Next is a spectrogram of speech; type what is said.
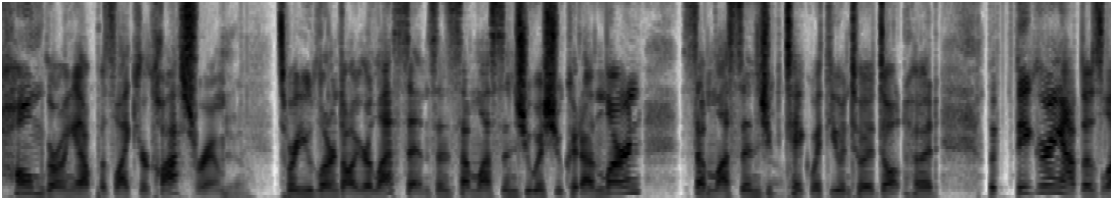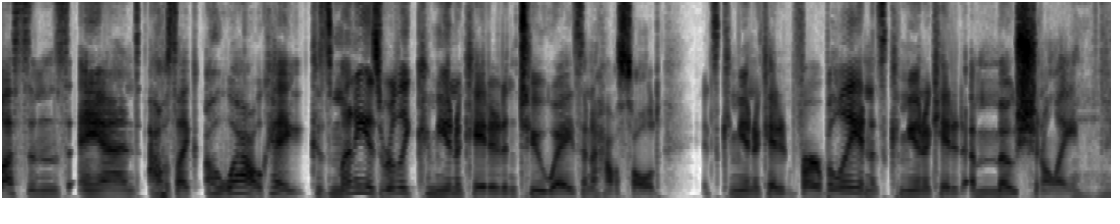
home growing up was like your classroom. It's where you learned all your lessons, and some lessons you wish you could unlearn, some lessons you could take with you into adulthood. But figuring out those lessons, and I was like, oh, wow, okay, because money is really communicated in two ways in a household. It's communicated verbally and it's communicated emotionally. Mm-hmm.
